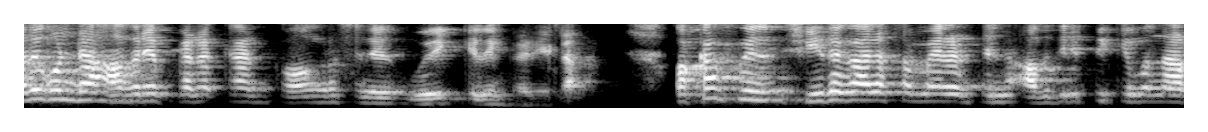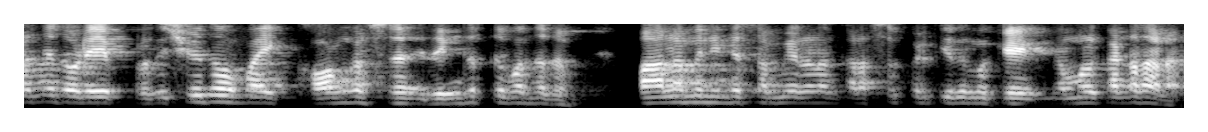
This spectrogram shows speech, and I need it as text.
അതുകൊണ്ട് അവരെ പിണക്കാൻ കോൺഗ്രസിന് ഒരിക്കലും കഴിയില്ല. വഖഫ് ബിൽ ശീതകാല സമ്മേളനത്തിൽ അവതരിപ്പിക്കുമെന്ന് അറിഞ്ഞതോടെ പ്രതിഷേധവുമായി കോൺഗ്രസ് രംഗത്ത് വന്നതും പാർലമെന്റിന്റെ സമ്മേളനം തടസ്സപ്പെടുത്തിയതുമൊക്കെ നമ്മൾ കണ്ടതാണ്.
